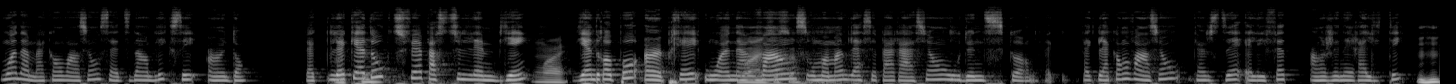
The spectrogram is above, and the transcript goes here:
moi, dans ma convention, ça dit d'emblée que c'est un don le cadeau que tu fais parce que tu l'aimes bien ne viendra pas un prêt ou un avance au moment de la séparation ou d'une discorde. Fait, que la convention, quand je disais, elle est faite en généralité, mm-hmm.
